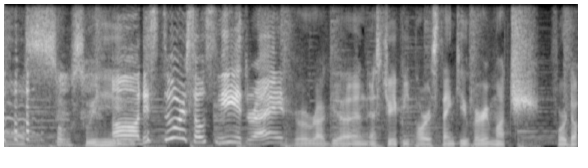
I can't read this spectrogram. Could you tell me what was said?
oh, so sweet. oh, these two are so sweet, right? Roragya and SJP Torres, thank you very much for the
